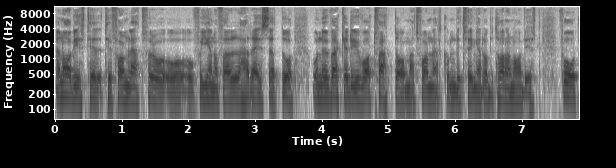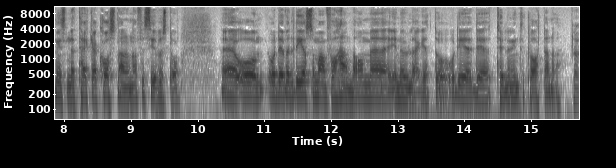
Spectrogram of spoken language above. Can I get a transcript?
en avgift till, till Formel 1 för att och, och få genomföra det här racet. Och, och nu verkar det ju vara tvärtom, att Formel 1 kommer bli tvingade att betala en avgift för att åtminstone täcka kostnaderna för Silverstone. Eh, och, och, det är väl det som man får handla om eh, i nuläget och, och det, det, är tydligen inte klart ännu. Nej,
